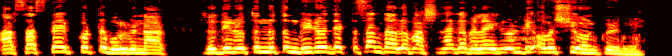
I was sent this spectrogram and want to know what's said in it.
আর সাবস্ক্রাইব করতে ভুলবেন না। আর যদি নতুন নতুন ভিডিও দেখতে চান তাহলে পাশে থাকা বেলাইকনটি অবশ্যই অন করে দেবেন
